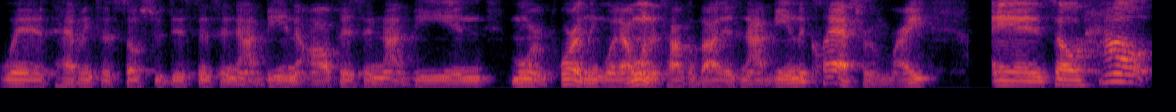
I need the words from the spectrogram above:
with having to social distance and not be in the office and not be in more importantly what i want to talk about is not be in the classroom right and so how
